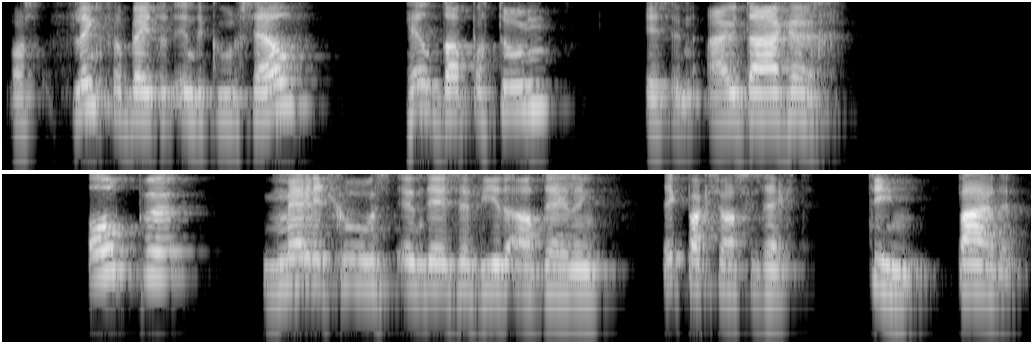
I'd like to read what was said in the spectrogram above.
was flink verbeterd in de koers zelf. Heel dapper toen, is een uitdager. Open merkkoers in deze vierde afdeling. Ik pak zoals gezegd 10 paarden.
